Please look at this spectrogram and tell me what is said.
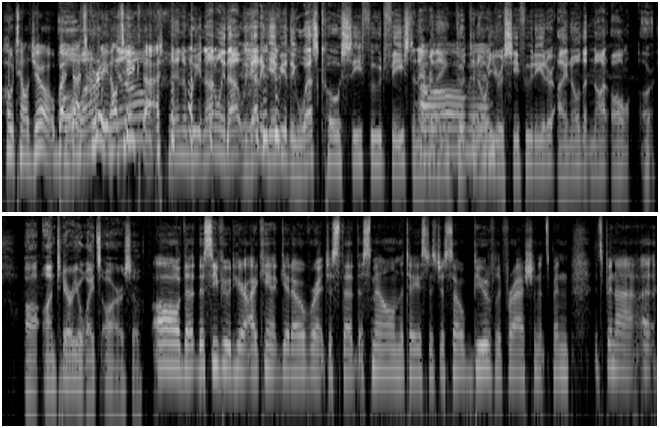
Hotel Joe, but Oh, that's well, great. I'll take know, that. and we not only that, we got to give you the West Coast seafood feast and everything. Oh, Good to know you're a seafood eater. I know that not all uh, uh, Ontarioites are. So Oh, the the seafood here, I can't get over it. Just the, the smell and the taste is just so beautifully fresh, and it's been it's been a,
